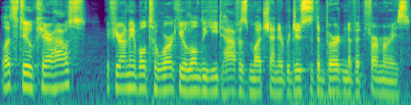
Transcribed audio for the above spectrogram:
Let's do care house. If you're unable to work, you'll only eat half as much and it reduces the burden of infirmaries.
